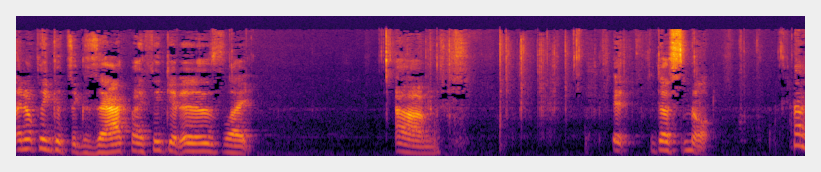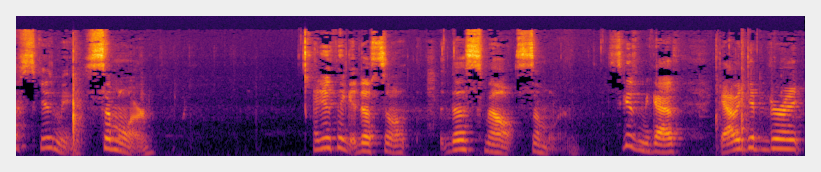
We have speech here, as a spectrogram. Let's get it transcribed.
I don't think it's exact, but I think it is like, um, it does smell, oh, excuse me, similar. I do think it does smell, it does smell similar. Excuse me, guys. Gotta get a drink.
